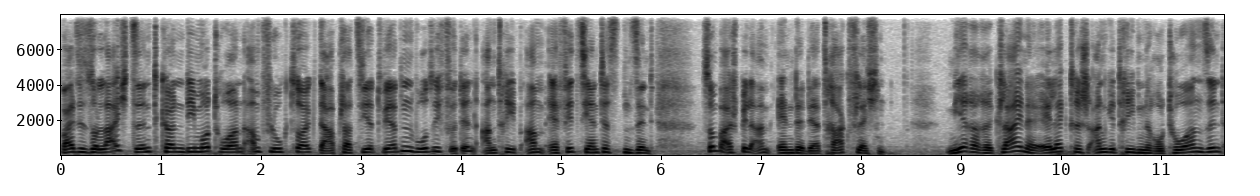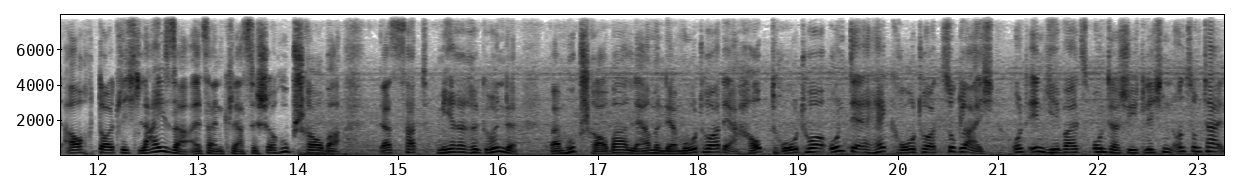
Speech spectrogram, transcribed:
Weil sie so leicht sind, können die Motoren am Flugzeug da platziert werden, wo sie für den Antrieb am effizientesten sind, zum Beispiel am Ende der Tragflächen. Mehrere kleine elektrisch angetriebene Rotoren sind auch deutlich leiser als ein klassischer Hubschrauber. Das hat mehrere Gründe. Beim Hubschrauber lärmen der Motor, der Hauptrotor und der Heckrotor zugleich und in jeweils unterschiedlichen und zum Teil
